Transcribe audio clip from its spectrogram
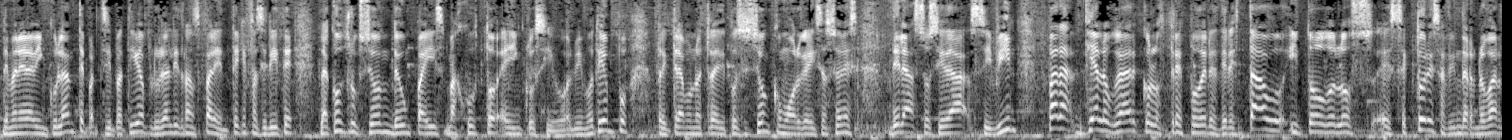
de manera vinculante, participativa, plural y transparente que facilite la construcción de un país más justo e inclusivo. Al mismo tiempo, reiteramos nuestra disposición como organizaciones de la sociedad civil para dialogar con los tres poderes del Estado y todos los eh, sectores a fin de renovar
